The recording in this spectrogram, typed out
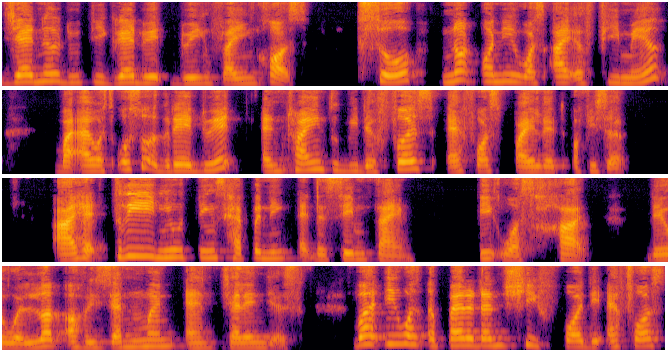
general duty graduate doing flying course. So not only was I a female, but I was also a graduate and trying to be the first Air Force pilot officer. I had three new things happening at the same time. It was hard. There were a lot of resentment and challenges. But it was a paradigm shift for the Air Force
